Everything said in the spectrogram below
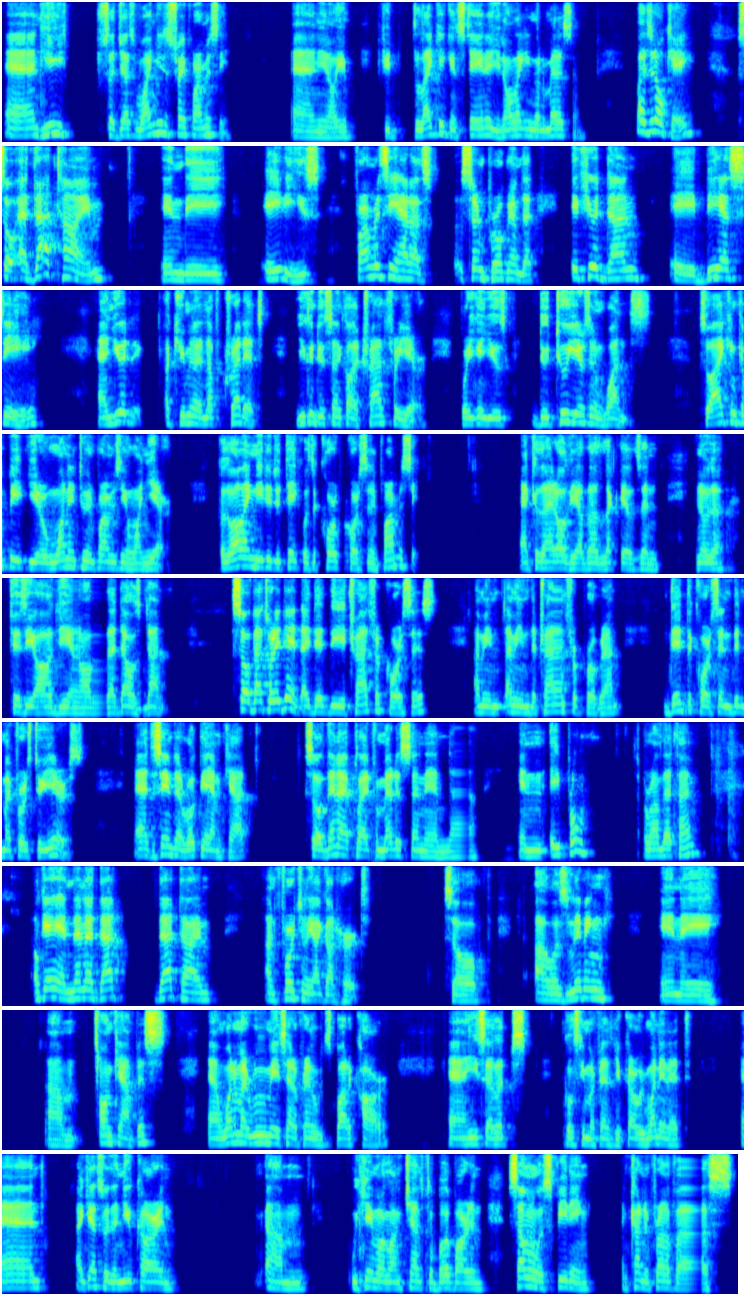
and he suggested, why don't you just try pharmacy? And, you know, you, if you like it, you can stay in it. You don't like it, you can go to medicine. I said, okay. So at that time in the 80s, pharmacy had a, a certain program that if you had done a BSc and you had accumulated enough credit, you can do something called a transfer year, where you can use do two years in once. So I can complete year one and two in pharmacy in one year, because all I needed to take was the core course in pharmacy and because I had all the other electives and you know the physiology and all that, that was done. so that's what I did. I did the transfer courses. I mean, I mean the transfer program, did the course and did my first two years. And at the same time, I wrote the MCAT. So then I applied for medicine in uh, in April, around that time. Okay, and then at that that time, unfortunately, I got hurt. So I was living in a um, on campus, and one of my roommates had a friend who just bought a car, and he said, "Let's go see my friend's new car." We went in it, and I guess with a new car, and um, we came along Chancellor Boulevard, and someone was speeding and cut in front of us,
